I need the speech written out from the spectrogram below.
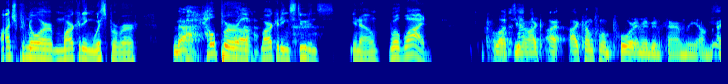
entrepreneur, marketing whisperer, Nah, helper of marketing students, you know, worldwide? look, you know, I, I I come from a poor immigrant family. Um, I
